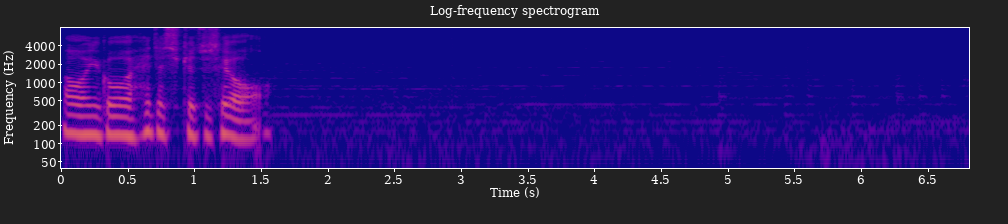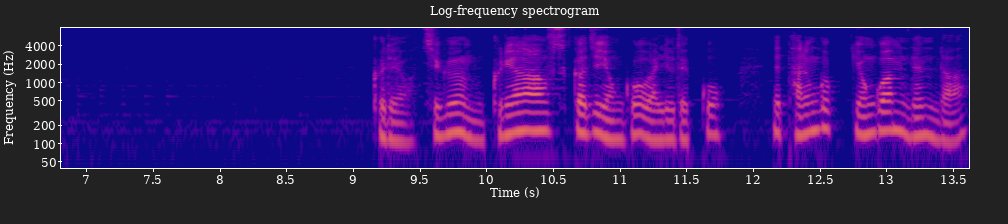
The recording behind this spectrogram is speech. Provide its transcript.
어 이거 해제시켜주세요. 그래요. 지금 그린하우스까지 연구가 완료됐고 이제 다른 것 연구하면 됩니다.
